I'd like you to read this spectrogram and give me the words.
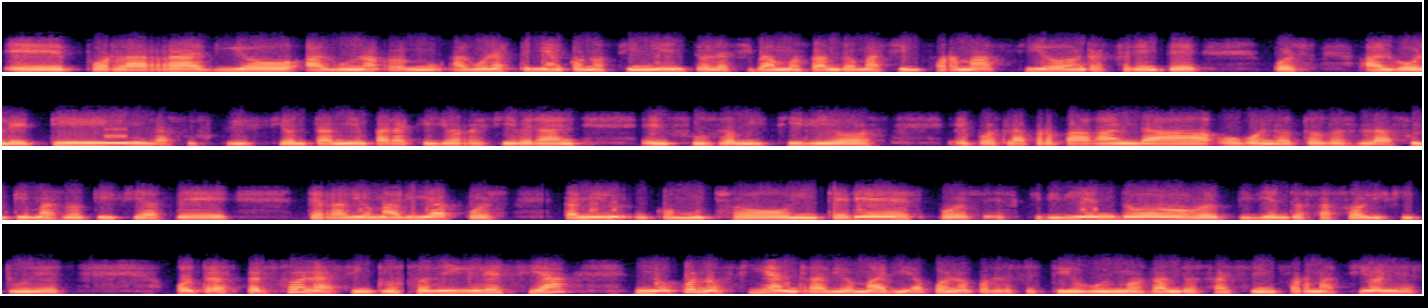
eh, por la radio, mm, algunas tenían conocimiento, les íbamos dando más información referente pues al boletín, la suscripción también para que ellos recibieran en sus domicilios eh, pues la propaganda o bueno, todas las últimas noticias de, de Radio María, pues también con mucho interés, pues escribiendo, pidiendo esas solicitudes otras personas, incluso de iglesia, no conocían Radio María. Bueno, pues les estuvimos dando esas informaciones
